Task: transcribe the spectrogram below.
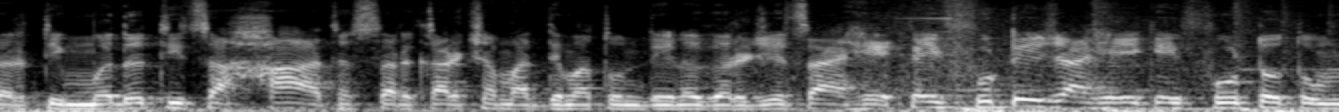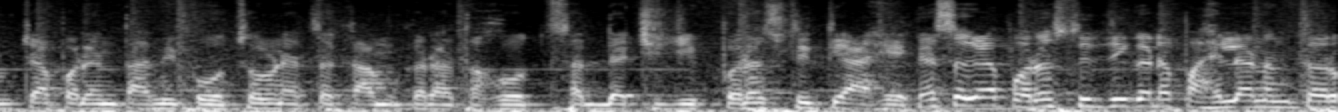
तर ती मदतीचा हात सरकारच्या माध्यमातून देणं गरजेचं आहे. काही फुटेज आहे आहे काही फोटो तुमच्यापर्यंत आम्ही पोहोचवण्याचं काम करत आहोत. सध्याची जी परिस्थिती आहे या सगळ्या परिस्थितीकडे पाहिल्यानंतर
